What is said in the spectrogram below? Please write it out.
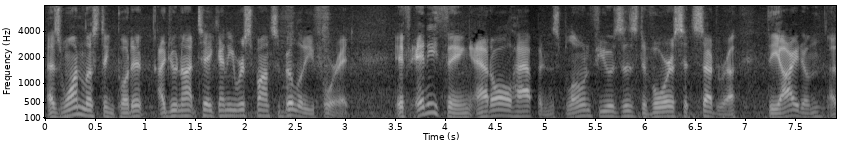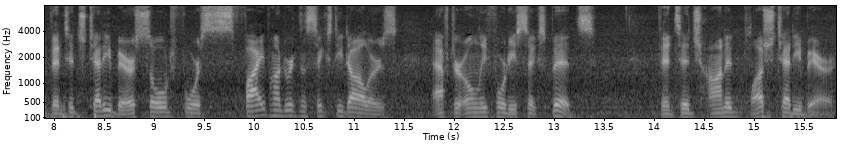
As one listing put it, I do not take any responsibility for it. If anything at all happens, blown fuses, divorce, etc., the item, a vintage teddy bear, sold for $560 after only 46 bids. Vintage haunted plush teddy bear.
